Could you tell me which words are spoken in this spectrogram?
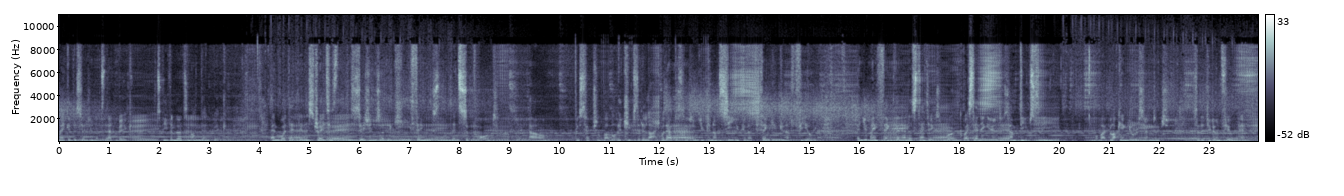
make a decision it's that big, it's even though it's not that big. And what that illustrates is that decisions are the key things that support our perceptual bubble. It keeps it alive. Without decisions, you cannot see, you cannot think, you cannot feel. And you may think that anesthetics work by sending you into some deep sleep or by blocking your receptors so that you don't feel pain.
